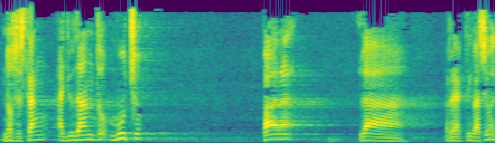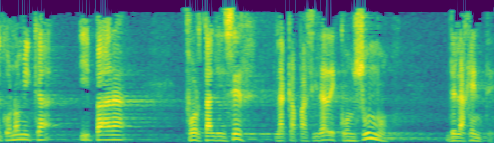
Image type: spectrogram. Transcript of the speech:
nos están ayudando mucho para la reactivación económica y para fortalecer la capacidad de consumo de la gente,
